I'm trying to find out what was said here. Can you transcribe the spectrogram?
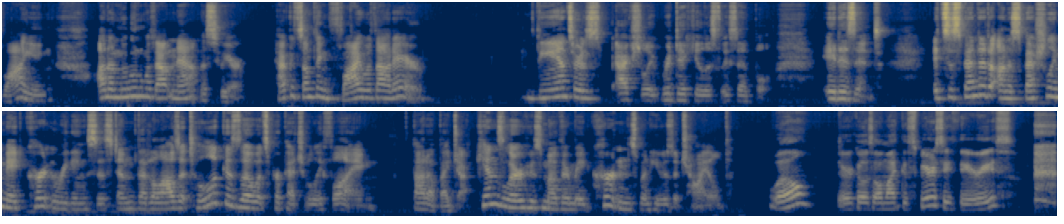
flying on a moon without an atmosphere. How could something fly without air? The answer is actually ridiculously simple. It isn't. It's suspended on a specially made curtain rigging system that allows it to look as though it's perpetually flying. Thought up by Jack Kinzler, whose mother made curtains when he was a child. Well, there goes all my conspiracy theories.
